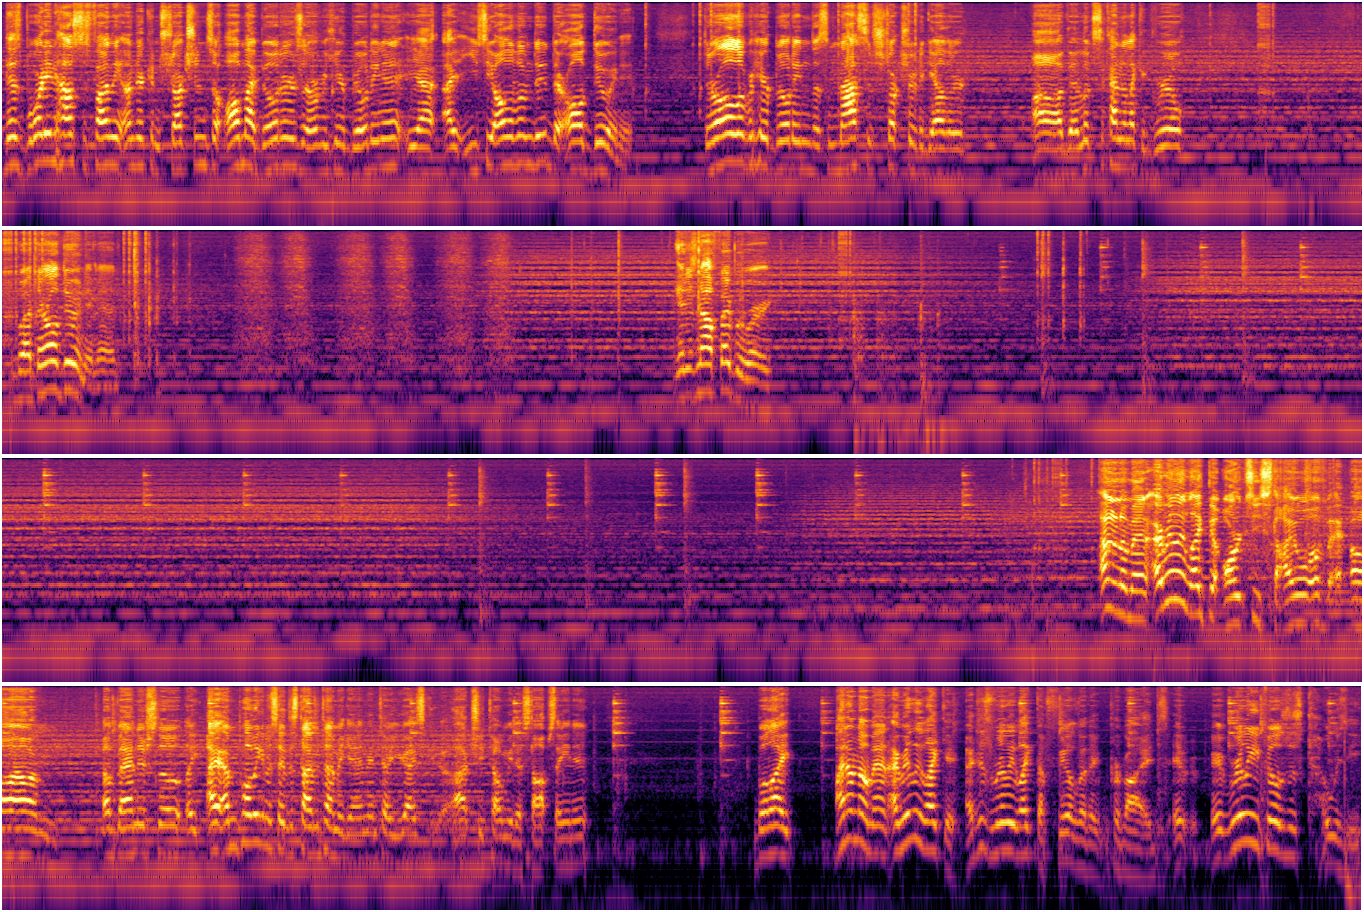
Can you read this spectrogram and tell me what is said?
This boarding house is finally under construction, so all my builders are over here building it. Yeah, I, you see all of them, dude? They're all doing it. They're all over here building this massive structure together. Uh, that looks kind of like a grill. But they're all doing it, man. It is now February. Don't know, man. I really like the artsy style of um of Banished, though. Like, I, I'm probably gonna say this time and time again until you guys actually tell me to stop saying it. But like, I don't know, man. I really like it. I just really like the feel that it provides. It it really feels just cozy.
